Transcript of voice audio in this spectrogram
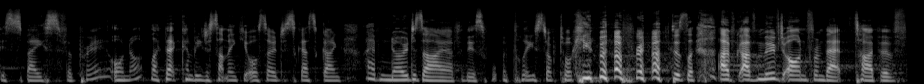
this space for prayer or not? Like that can be just something you also discuss going, I have no desire for this. Please stop talking about prayer. I've, just I've, I've moved on from that type of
